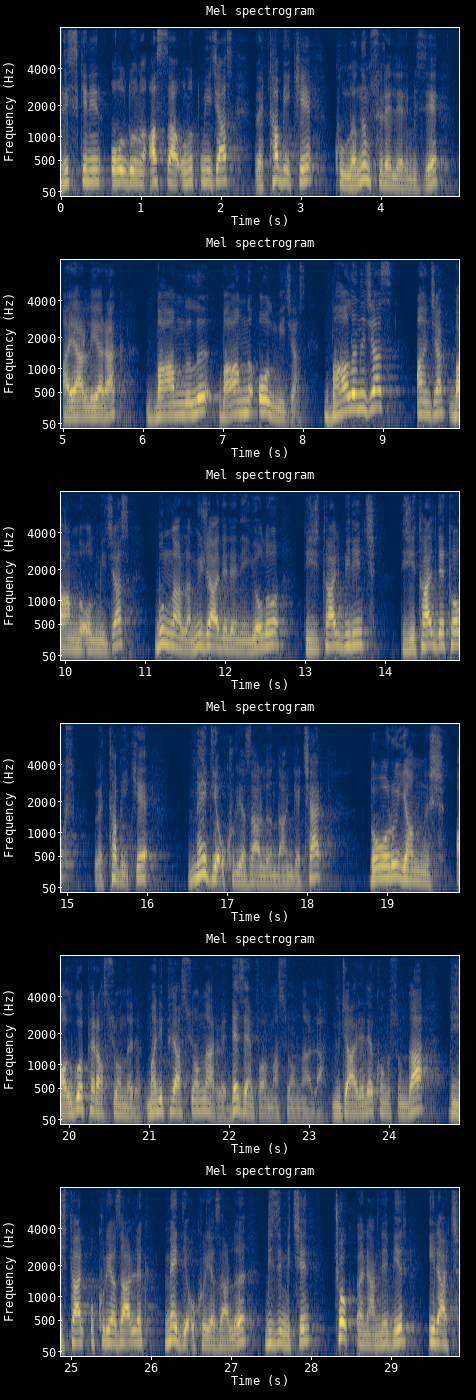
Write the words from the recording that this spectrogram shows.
riskinin olduğunu asla unutmayacağız ve tabii ki kullanım sürelerimizi ayarlayarak bağımlılığı bağımlı olmayacağız. Bağlanacağız ancak bağımlı olmayacağız. Bunlarla mücadelenin yolu dijital bilinç, dijital detoks ve tabii ki medya okuryazarlığından geçer. Doğru yanlış algı operasyonları, manipülasyonlar ve dezenformasyonlarla mücadele konusunda dijital okuryazarlık, medya okuryazarlığı bizim için çok önemli bir ilaç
